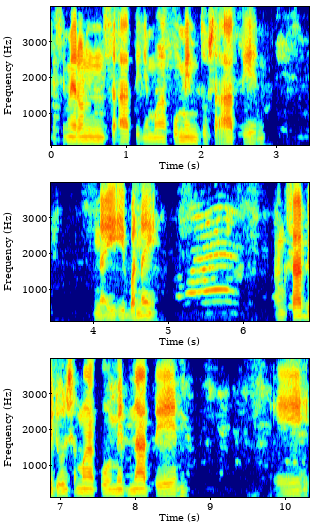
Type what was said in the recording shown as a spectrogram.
kasi meron sa atin yung mga komento sa atin naiiba na eh. Ang sabi doon sa mga comment natin eh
